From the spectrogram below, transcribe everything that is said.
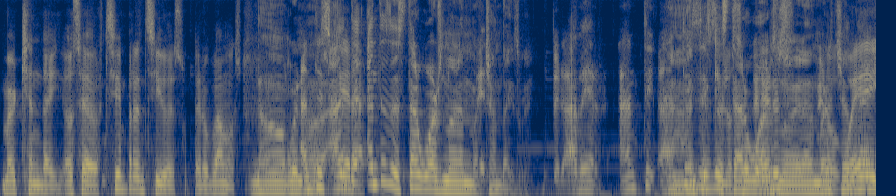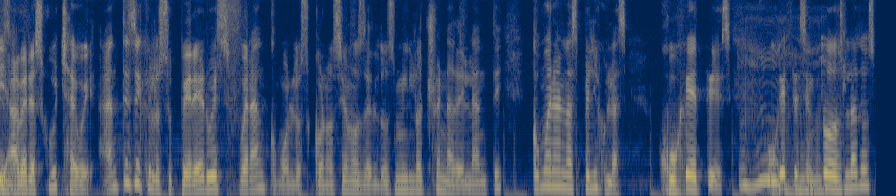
merchandise. O sea, siempre han sido eso, pero vamos. no, bueno, antes antes, que era- antes de Star Wars no eran merchandise, güey. Pero a ver, ante- antes, antes de de que los Star Wars no eran pero, merchandise, güey, a ver, escucha, güey. Antes de que los superhéroes fueran como los conocemos del 2008 en adelante, ¿cómo eran las películas? Juguetes, juguetes en todos lados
